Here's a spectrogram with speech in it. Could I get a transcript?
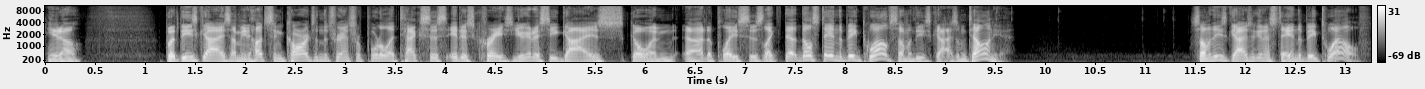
You know? But these guys, I mean, Hudson Card's in the transfer portal at Texas. It is crazy. You're going to see guys going uh, to places like they'll stay in the Big 12, some of these guys. I'm telling you. Some of these guys are going to stay in the Big 12.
